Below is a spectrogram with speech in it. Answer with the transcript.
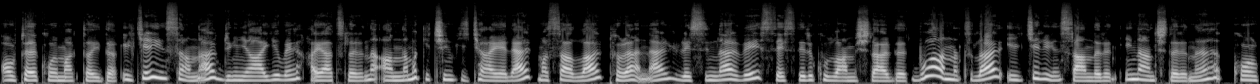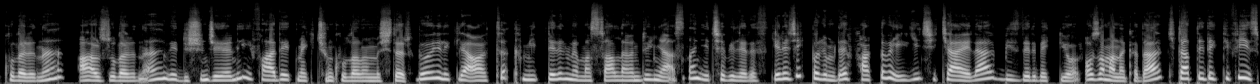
ortaya koymaktaydı. İlkel insanlar dünyayı ve hayatlarını anlamak için hikayeler, masallar, törenler, resimler ve sesleri kullanmışlardı. Bu anlatılar ilkel insanların inançlarını, korkularını, arzularını ve düşüncelerini ifade etmek için kullanılmıştır. Böylelikle artık mitlerin ve masalların dünyasına geçebiliriz. Gelecek bölümde farklı ve ilginç hikayeler bizleri bekliyor. O zamana kadar Kitap Dedektifiyiz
